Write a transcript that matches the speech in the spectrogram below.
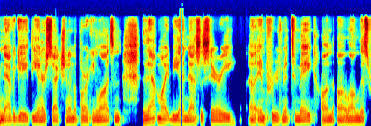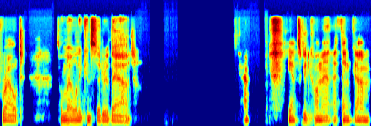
navigate the intersection and the parking lots. And that might be a necessary uh, improvement to make on along this route. So I might want to consider that. Yeah, it's a good comment. I think um,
